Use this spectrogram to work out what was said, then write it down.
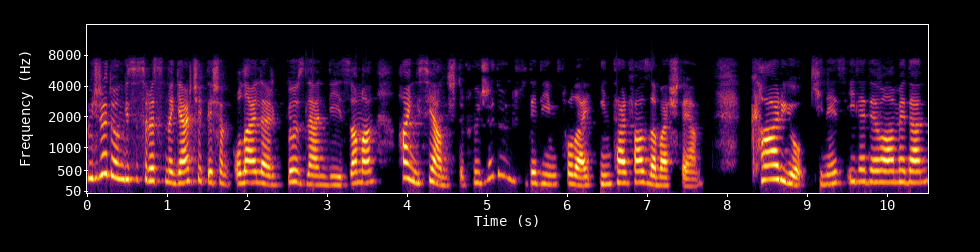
Hücre döngüsü sırasında gerçekleşen olaylar gözlendiği zaman hangisi yanlıştır? Hücre döngüsü dediğimiz olay interfazla başlayan, karyokinez ile devam eden,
